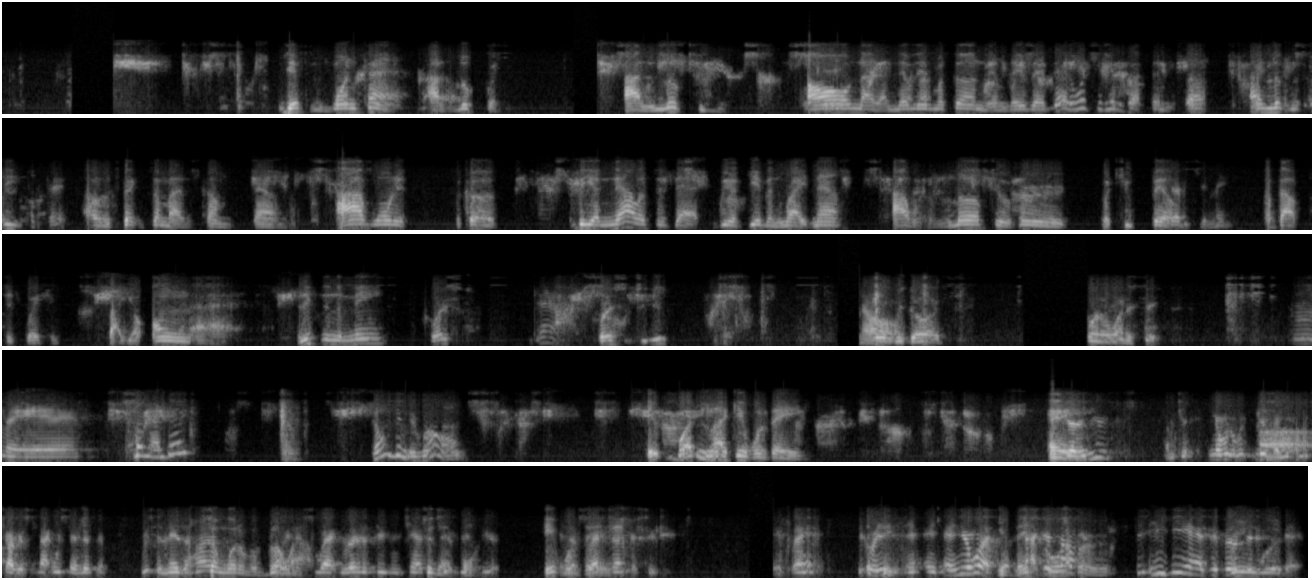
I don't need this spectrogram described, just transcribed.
this is one time I look for you. I look to you all night. I never did my son them. They said, Daddy, what you looking for? I said, uh, I was looking to see. I was expecting somebody to come down. I wanted because the analysis that we are giving right now, I would love to have heard what you felt That'd be kidding me. about the situation by your own eyes. Listening to me, question, Yeah. question to you. No. What No. we doing twenty one to six. Man. but now, Dick, don't get me wrong. It wasn't like it was a I'm telling a you. I'm telling you. No, we, we, listen, Uh, we, we talking smack. We said, listen. Said there's a somewhat of a blowout. SWAC regular season championship this year. It was a championship. Hey, man. You know, Let's and, and, and you know what? yeah. They scored first, He, he has the ability to do that.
